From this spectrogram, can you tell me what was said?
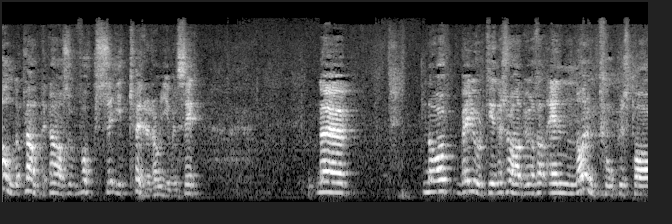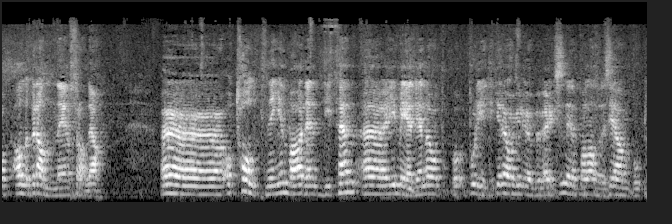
alle planter kan altså vokse i tørrere omgivelser. Eh, nå Ved juletider så hadde vi jo sånn enormt fokus på alle brannene i Australia. Uh, og tolkningen var den dit hen uh, i mediene og, politikere og miljøbevegelsen på den andre sida av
